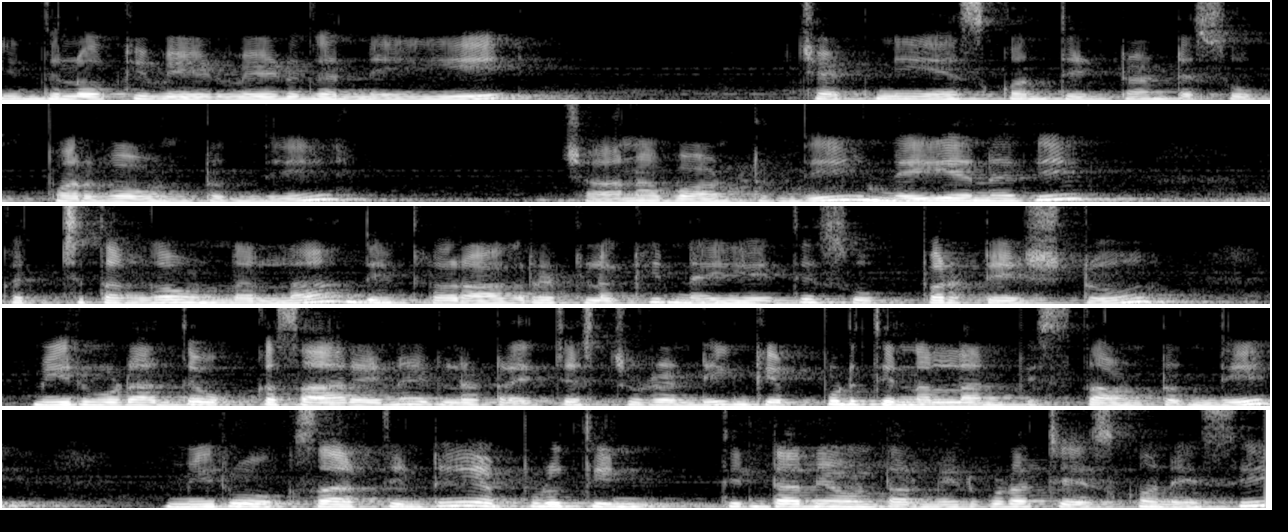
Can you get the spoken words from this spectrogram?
ఇందులోకి వేడివేడిగా నెయ్యి చట్నీ వేసుకొని తింటా అంటే సూపర్గా ఉంటుంది. చాలా బాగుంటుంది. నెయ్యి అనేది ఖచ్చితంగా ఉండాల? దీంట్లో రాగరొట్టెలకి నెయ్యి అయితే సూపర్ టేస్టు. మీరు కూడా అంతే ఒక్కసారైనా ఇట్లా ట్రై చేసి చూడండి. ఇంకెప్పుడు తినాలనిపిస్తూ ఉంటుంది. మీరు ఒకసారి తింటే ఎప్పుడు తిన్ తింటానే ఉంటారు. మీరు కూడా చేసుకొనేసి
